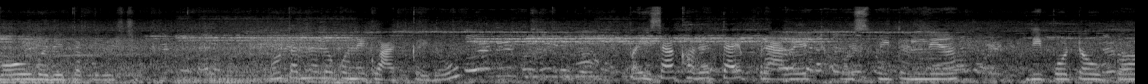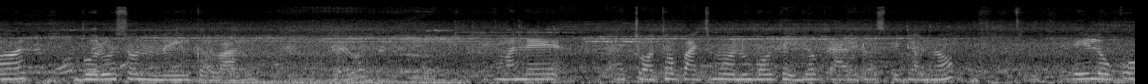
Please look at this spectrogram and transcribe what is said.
બહુ બધી તકલીફ છે. હું તમને લોકોને એક વાત કહી દઉં. પૈસા ખર્ચતા એ પ્રાઇવેટ હોસ્પિટલને રિપોર્ટો ઉપર ભરોસો નહીં કરવાનો. મને ચોથો, પાંચમો અનુભવ થઈ ગયો પ્રાઇવેટ હોસ્પિટલનો એ લોકો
